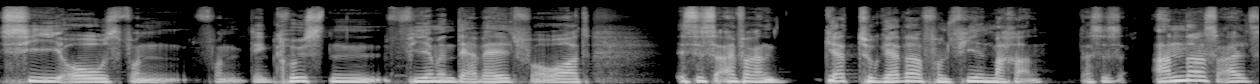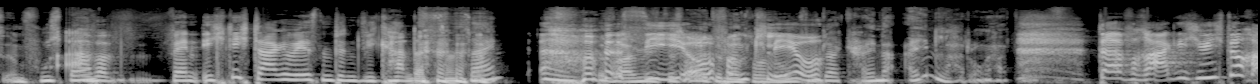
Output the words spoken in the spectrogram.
CEOs von, von den größten Firmen der Welt vor Ort. Es ist einfach ein Get-Together von vielen Machern. Das ist anders als im Fußball. Aber wenn ich nicht da gewesen bin, wie kann das denn sein? CEO von Cleo. da keine Einladung hat. Da frage ich mich doch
